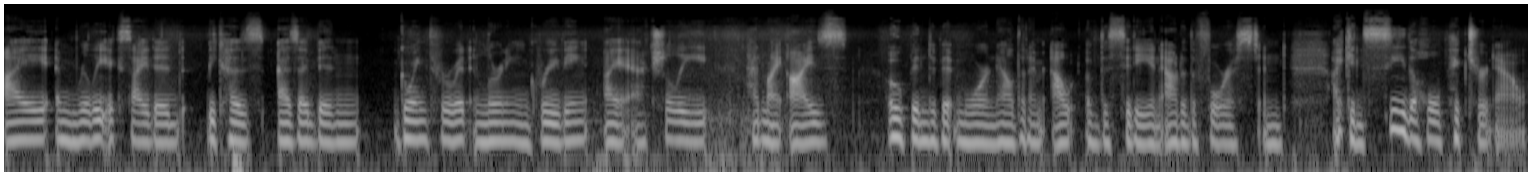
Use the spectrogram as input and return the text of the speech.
I am really excited because as I've been going through it and learning and grieving, I actually had my eyes opened a bit more now that I'm out of the city and out of the forest and I can see the whole picture now.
